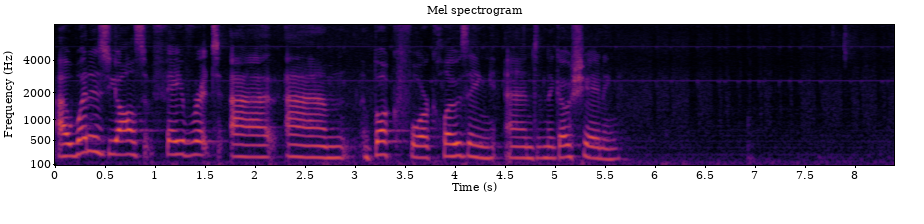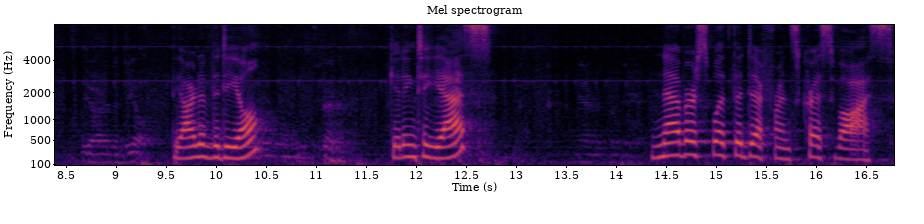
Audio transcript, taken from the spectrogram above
Uh, what is y'all's favorite uh, um, book for closing and negotiating? The Art of the Deal. The Art of the Deal. Getting to yes. Never split the difference, Chris Voss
